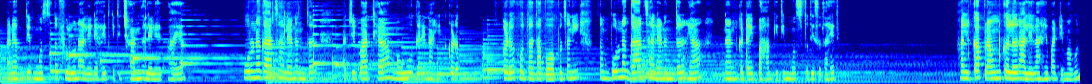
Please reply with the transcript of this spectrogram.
आणि अगदी मस्त फुलून आलेले आहेत. किती छान झालेले आहेत पाया. पूर्ण गार झाल्यानंतर अजिबात ह्या मऊ वगैरे नाहीत. कडक कडक होतात आपोआपच आणि संपूर्ण गार झाल्यानंतर ह्या नानकटाई पहा किती मस्त दिसत आहेत. हलका ब्राऊन कलर आलेला आहे पाठीमागून.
